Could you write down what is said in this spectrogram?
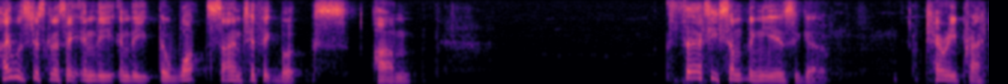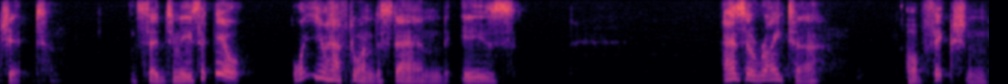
I was just going to say in the in the the what scientific books, um, thirty something years ago, Terry Pratchett said to me, he said, Neil, what you have to understand is, as a writer of fiction,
